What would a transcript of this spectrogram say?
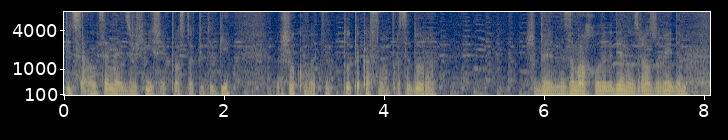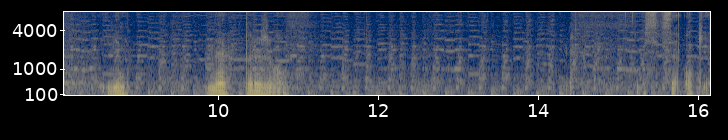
під. Ну, це навіть зручніше, як просто в P2P вишукувати. Тут така сама процедура. Щоб не замахували людину, зразу вийдемо і він не переживав. Ось все окей.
